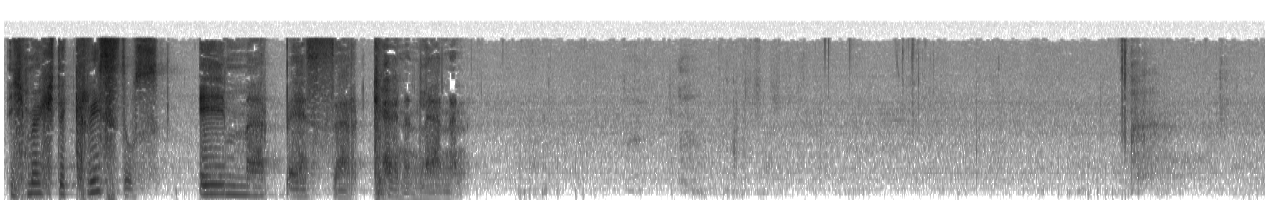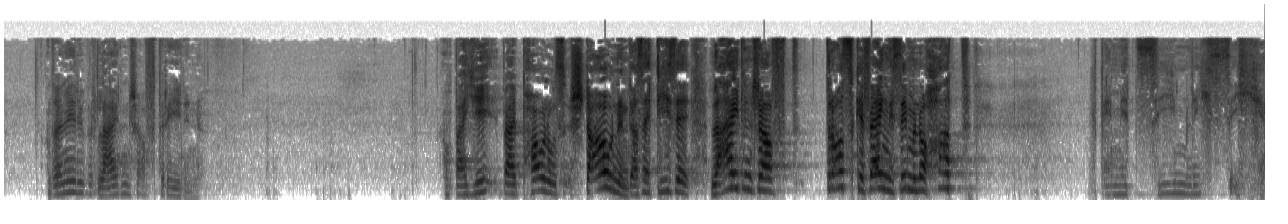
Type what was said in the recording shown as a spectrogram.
ich möchte Christus immer besser kennenlernen. Und wenn wir über Leidenschaft reden, bei, Je bei Paulus staunen, dass er diese Leidenschaft trotz Gefängnis immer noch hat, ich bin mir ziemlich sicher,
